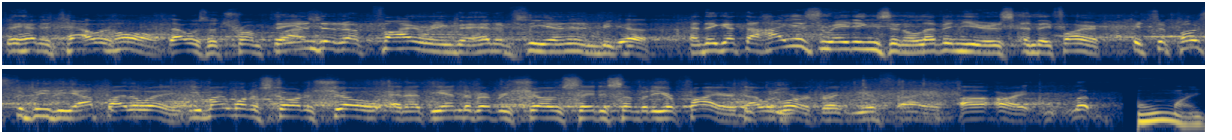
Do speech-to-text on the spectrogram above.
They had a town that was, hall. That was a Trump They classic. ended up firing the head of CNN. Because, yeah. And they got the highest ratings in 11 years, and they fired. It's supposed to be the opposite. By the way, you might want to start a show, and at the end of every show, say to somebody, you're fired. That would work, right? You're fired. Uh, all right. Let- oh, my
